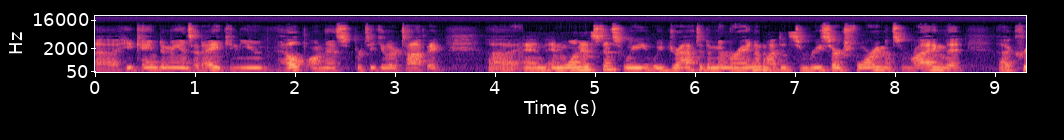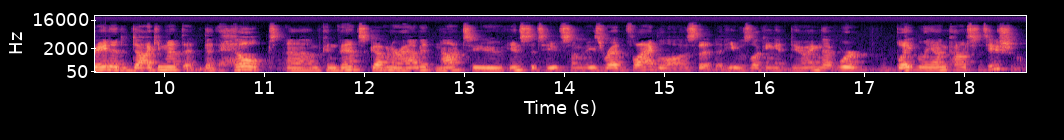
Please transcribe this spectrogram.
uh, he came to me and said, "Hey, can you help on this particular topic?" Uh, and in one instance, we we drafted a memorandum. I did some research for him and some writing that uh, created a document that, that helped um, convince Governor Abbott not to institute some of these red flag laws that, that he was looking at doing that were blatantly unconstitutional.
